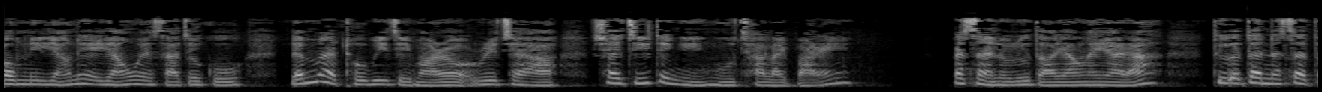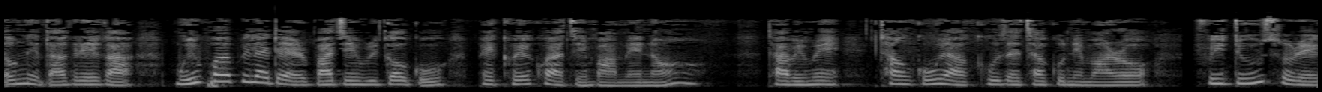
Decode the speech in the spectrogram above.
ကုမ္ပဏီရောင်းတဲ့ အရောင်းအဝယ်စာချုပ်ကို လက်မှတ်ထိုးပြီးချိန်မှာတော့ Richard ဟာ ရှိုက်ကြီးတိမ်ငင်ငိုချလိုက်ပါတယ်။ပိုက်ဆံလိုလို့သာ ရောင်းလိုက်ရတာ။သူအသက် ၂၃ နှစ်သားကတည်းက မွေးဖွားပေးလိုက်တဲ့ Virgin Records ကို ဘယ်ခွဲခွာချင်ပါမလဲနော်။ဒါပေမယ့်၁၉၉၆ ခုနှစ်မှာတော့ V2 ဆိုတဲ့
